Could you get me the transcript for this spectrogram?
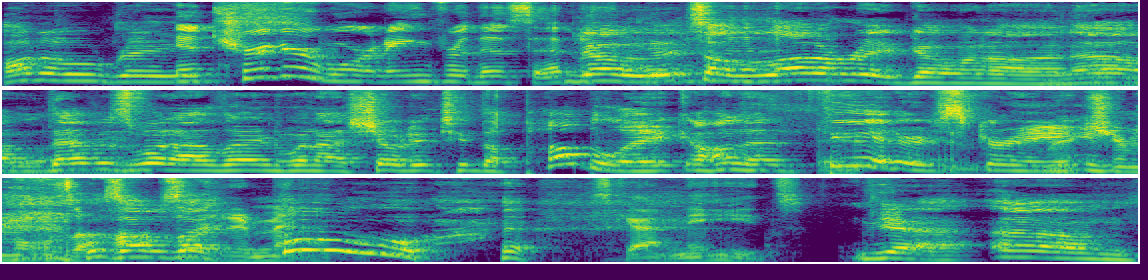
Otto rapes. A trigger warning for this episode. No, it's a lot of rape going on. Um, that was what I learned when I showed it to the public on a theater screen. Richard Moll's a Was I was like, hot-blooded man. "Ooh." He's got needs. yeah. Um,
